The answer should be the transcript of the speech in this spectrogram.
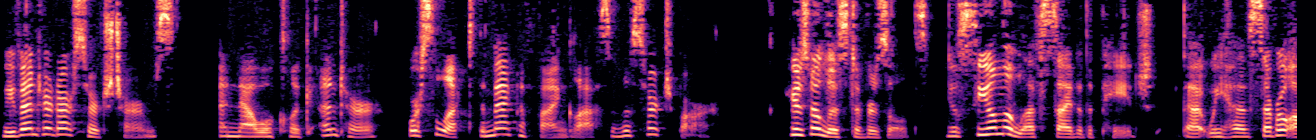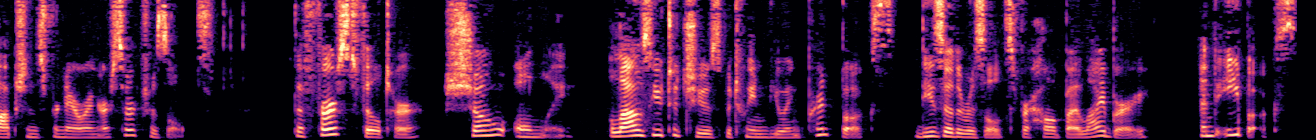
We've entered our search terms, and now we'll click Enter or select the magnifying glass in the search bar. Here's our list of results. You'll see on the left side of the page that we have several options for narrowing our search results. The first filter, Show Only, allows you to choose between viewing print books, these are the results for Held by Library, and ebooks,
